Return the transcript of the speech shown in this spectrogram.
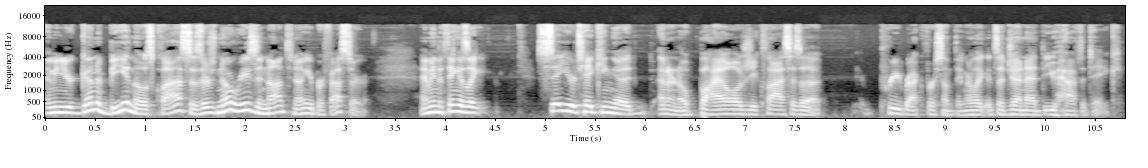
I mean, you're gonna be in those classes. There's no reason not to know your professor. I mean, the thing is, like, say you're taking a I don't know biology class as a prereq for something, or like it's a gen ed that you have to take,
